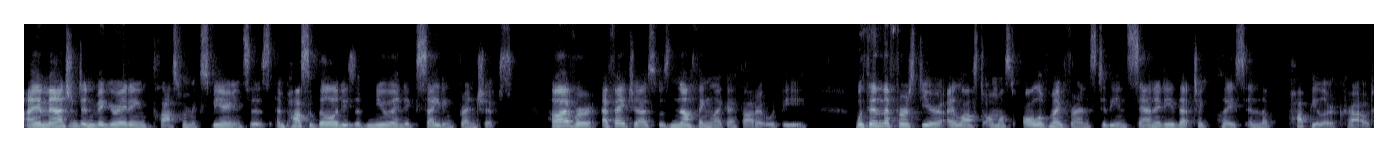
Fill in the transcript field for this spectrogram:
I imagined invigorating classroom experiences and possibilities of new and exciting friendships. However, FHS was nothing like I thought it would be. Within the first year, I lost almost all of my friends to the insanity that took place in the popular crowd.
